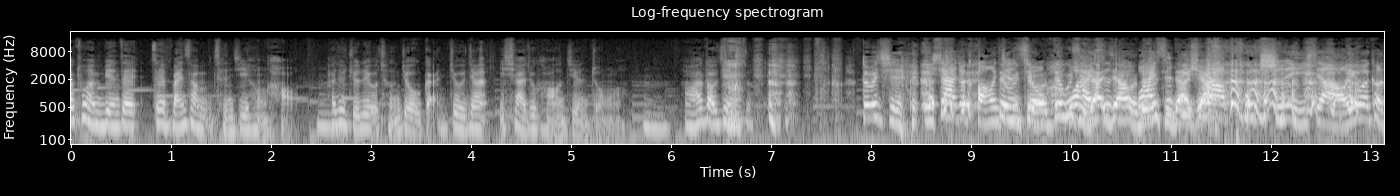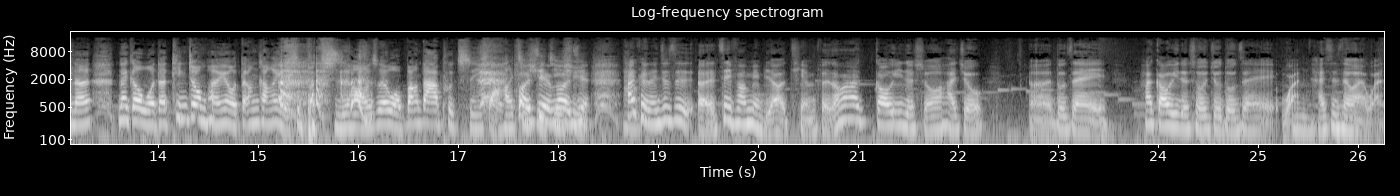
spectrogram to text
他突然变在在班上成绩很好，嗯、他就觉得有成就感，就这样一下就考上建中了。嗯，好，他到建中，对不起，一下就考上建中，对不起大家，我还是必须要噗嗤一下哦，因为可能那个我的听众朋友刚刚也是噗嗤哦，所以我帮大家噗嗤一下。好，继续继续。抱歉，他可能就是呃这方面比较有天分，然后他高一的时候他就呃都在，他高一的时候就都在玩，还是在外玩。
